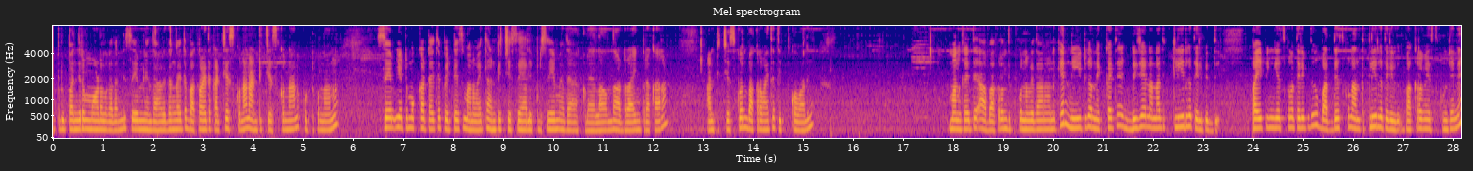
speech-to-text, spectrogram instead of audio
ఇప్పుడు పంజరం మోడల్ కదండి సేమ్ నేను దాని విధంగా అయితే బక్రం అయితే కట్ చేసుకున్నాను అంటించేసుకున్నాను కుట్టుకున్నాను. సేమ్ ఎటు ముక్క అయితే పెట్టేసి మనం అయితే అంటించేసేయాలి. ఇప్పుడు సేమ్ అది అక్కడ ఎలా ఉందో ఆ డ్రాయింగ్ ప్రకారం అంటించేసుకొని బక్రం అయితే తిప్పుకోవాలి. మనకైతే ఆ బక్రం తిప్పుకున్న విధానానికే నీట్గా నెక్ అయితే డిజైన్ అన్నది క్లియర్గా తెలిపిద్ది. పైపింగ్ వేసుకున్న తెలియదు బద్దేసుకున్న అంత క్లియర్గా తెలియదు. బక్రం వేసుకుంటేనే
